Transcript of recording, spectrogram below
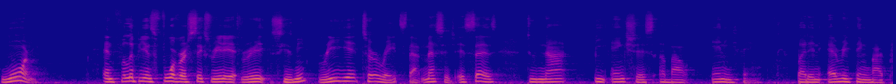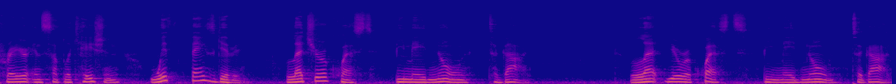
warm. And Philippians 4, verse 6, re, re, excuse me, reiterates that message. It says, Do not be anxious about anything, but in everything by prayer and supplication with thanksgiving, let your requests be made known to God. Let your requests be made known to God.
